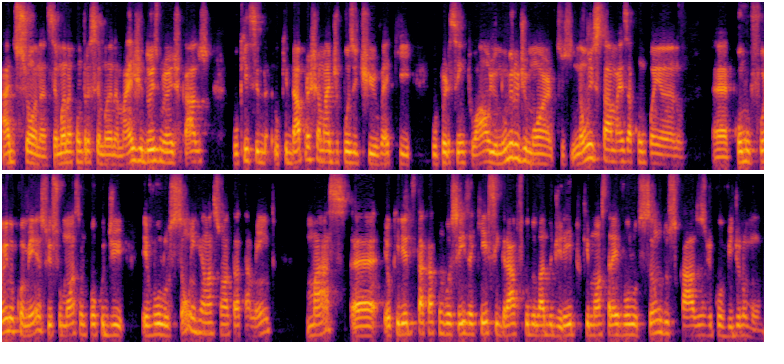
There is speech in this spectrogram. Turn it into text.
adiciona semana contra semana mais de 2 milhões de casos. O que, se, o que dá para chamar de positivo é que o percentual e o número de mortos não está mais acompanhando é, como foi no começo. Isso mostra um pouco de evolução em relação ao tratamento mas é, eu queria destacar com vocês aqui esse gráfico do lado direito que mostra a evolução dos casos de Covid no mundo.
